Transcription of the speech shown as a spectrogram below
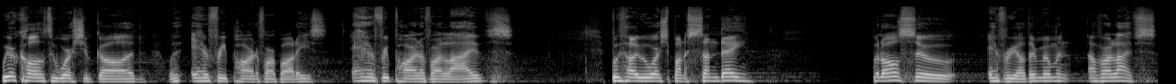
We are called to worship God with every part of our bodies, every part of our lives. Both how we worship on a Sunday, but also every other moment of our lives.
